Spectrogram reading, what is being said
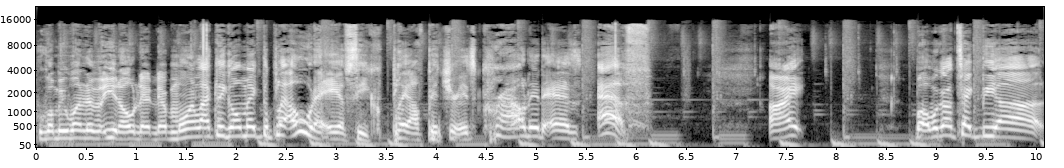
who gonna be one of the, you know, they're, they're more likely gonna make the play. Oh, the AFC playoff picture is crowded as F. All right. But we're gonna take the uh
